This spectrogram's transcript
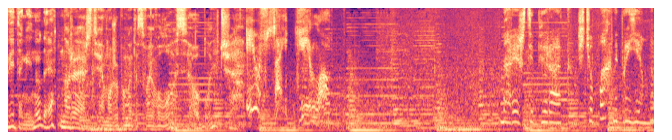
вітаміну Д. Нарешті я можу помити своє волосся, обличчя. І все тіло. Нарешті пірат, що пахне приємно.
